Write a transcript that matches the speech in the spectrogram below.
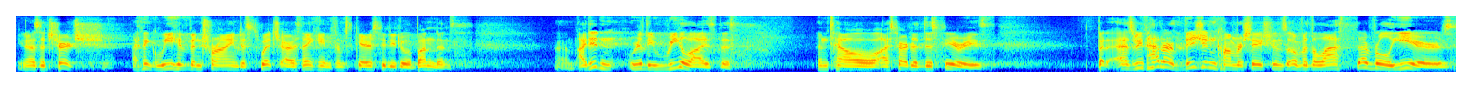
You know, as a church, I think we have been trying to switch our thinking from scarcity to abundance. Um, I didn't really realize this until I started this series. But as we've had our vision conversations over the last several years,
